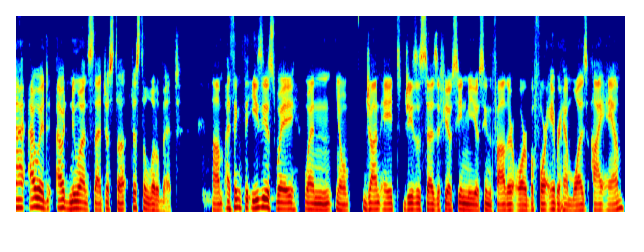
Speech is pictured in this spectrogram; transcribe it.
I, I would I would nuance that just a just a little bit. Um, I think the easiest way when you know John 8, Jesus says, If you have seen me, you have seen the Father, or before Abraham was, I am.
